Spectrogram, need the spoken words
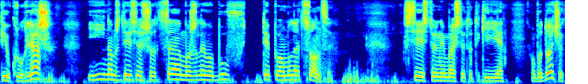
півкругляш. І нам здається, що це, можливо, був типу амулет сонце. З цієї сторони, бачите, тут такий є ободочок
